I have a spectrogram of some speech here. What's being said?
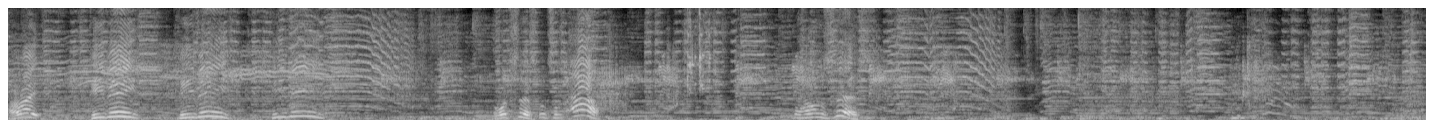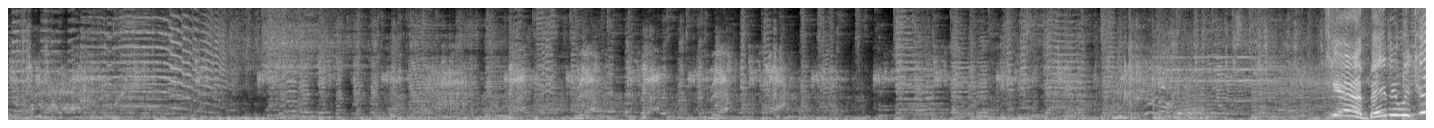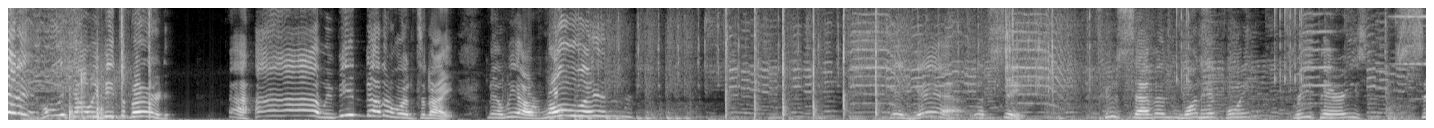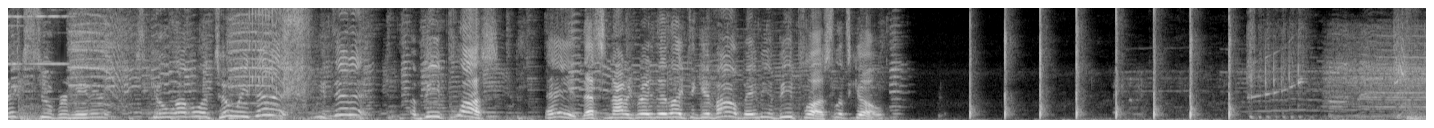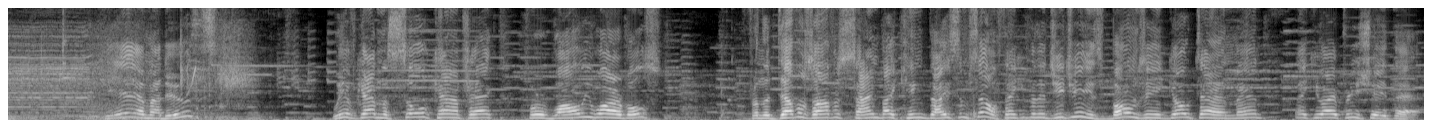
All right, PB, PB, PB. What's this? What's this? Ah! What the hell is this? Yeah, baby, we did it! Holy cow, we beat the bird! Aha! We beat another one tonight. Man, we are rolling! Yeah, yeah. Let's see. Two seven, one hit point, three parries, six super meter, skill level of two. We did it! We did it! A B plus. Hey, that's not a grade they like to give out, baby. A B plus. Let's go. Yeah, my dudes. We have gotten the soul contract for Wally Warbles from the Devil's Office, signed by King Dice himself. Thank you for the GGs. Bonesy, go 10, man. Thank you. I appreciate that.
